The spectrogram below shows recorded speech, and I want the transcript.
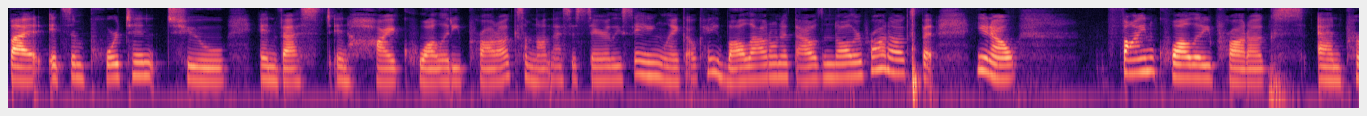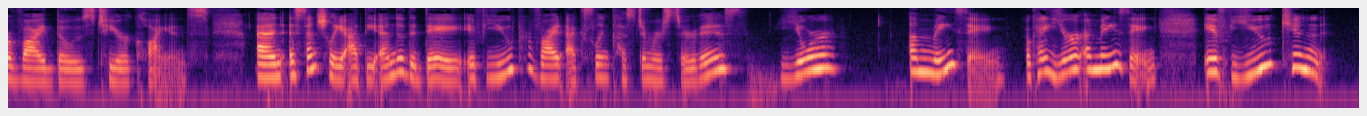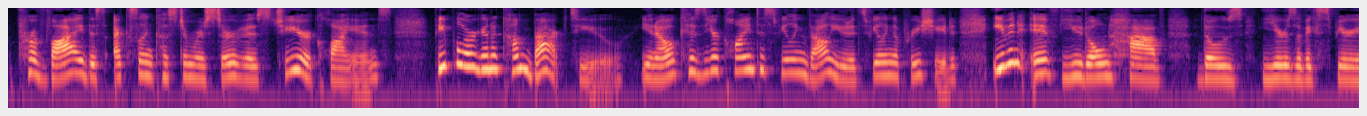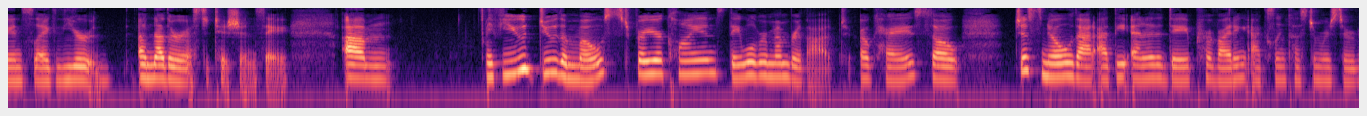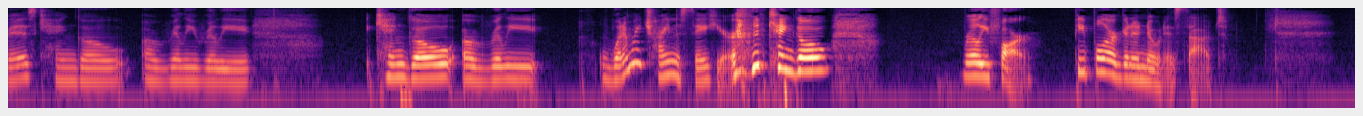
but it's important to invest in high quality products i'm not necessarily saying like okay ball out on a thousand dollar products but you know find quality products and provide those to your clients. And essentially, at the end of the day, if you provide excellent customer service, you're amazing. Okay, you're amazing. If you can provide this excellent customer service to your clients, people are going to come back to you, you know, because your client is feeling valued, it's feeling appreciated. Even if you don't have those years of experience like you're another esthetician, say. Um, if you do the most for your clients, they will remember that. Okay. So just know that at the end of the day, providing excellent customer service can go a really, really, can go a really what am I trying to say here? can go really far. People are going to notice that.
